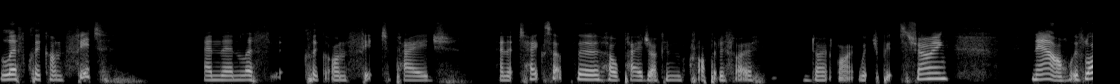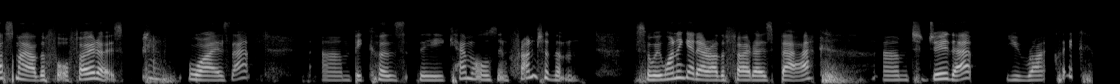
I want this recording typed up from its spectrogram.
left click on fit, and then left click on fit to page. And it takes up the whole page. I can crop it if I don't like which bit's showing. Now, we've lost my other four photos. Why is that? um, because the camel's in front of them. So we want to get our other photos back. Um, to do that, you right click,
